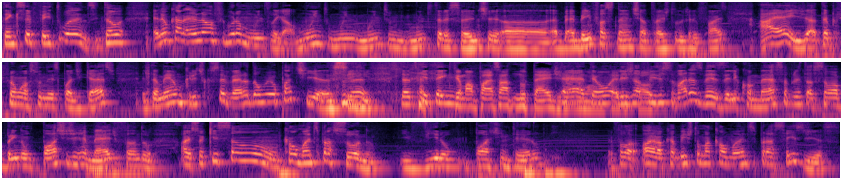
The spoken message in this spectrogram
tem que ser feito antes. Então, ele é um cara, ele é uma figura muito legal, muito, muito, muito, muito interessante, ah, é, é bem fascinante atrás de tudo que ele faz. Ah, é, e até porque foi um assunto nesse podcast, ele também é um crítico severo da homeopatia, Sim. né? Tanto que tem... Tem uma palestra no TED, né? É, um- ele já fez isso várias vezes. Ele começa a apresentação abrindo um pote de remédio, falando: Ah, isso aqui são calmantes pra sono. E vira o pote inteiro. Ele falou: Ah, eu acabei de tomar calmantes pra seis dias.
